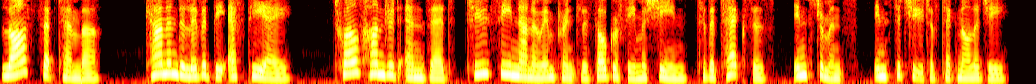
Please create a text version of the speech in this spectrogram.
Last September, Canon delivered the FPA 1200 NZ 2C nanoimprint lithography machine to the Texas Instruments Institute of Technology,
